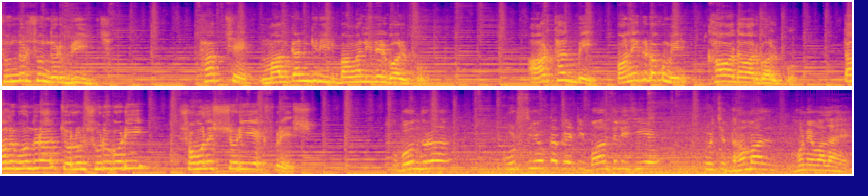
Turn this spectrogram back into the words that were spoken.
সুন্দর সুন্দর ব্রিজ থাকছে মালকানগিরির বাঙালিদের গল্প। আর থাকবে অনেক রকমের খাওয়া দাওয়ার গল্প। তাহলে বন্ধুরা চলুন শুরু করি সমলেশ্বরী এক্সপ্রেস। বন্ধুরা কুর্সিও কা পেটি বাঁধ লিজিয়ে কুচ ধামাল হোনে ওয়ালা হ্যাঁ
